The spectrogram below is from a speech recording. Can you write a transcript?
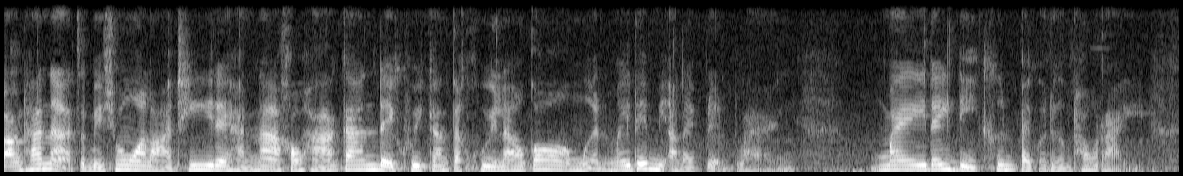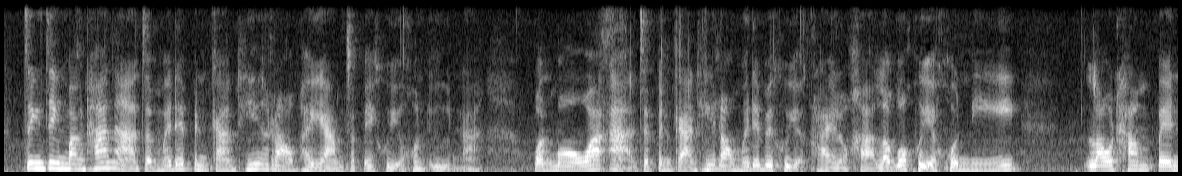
บางท่านอาจจะมีช่วงเวลาที่ได้หันหน้าเขาหากันได้คุยกันแต่คุยแล้วก็เหมือนไม่ได้มีอะไรเปลี่ยนแปลง ไม่ได้ดีขึ้นไปกว่าเดิมเท่าไหร่ จริง ๆ บางท่านอาจจะไม่ได้เป็นการที่เราพยายามจะไปคุยกับคนอื่นนะวันมองว่าอาจจะเป็นการที่เราไม่ได้ไปคุยกับใครหรอกค่ะ เราก็คุยกับคนนี้ เราทำเป็น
